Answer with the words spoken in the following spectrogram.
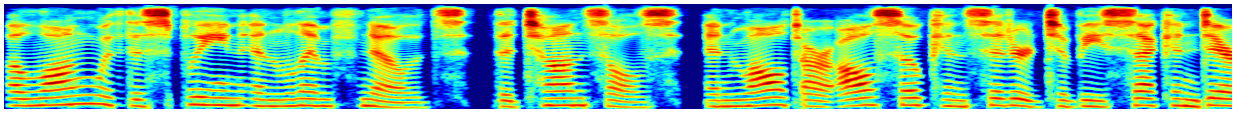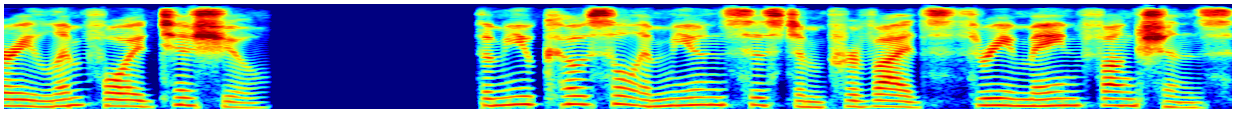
Along with the spleen and lymph nodes, the tonsils and MALT are also considered to be secondary lymphoid tissue. The mucosal immune system provides three main functions,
